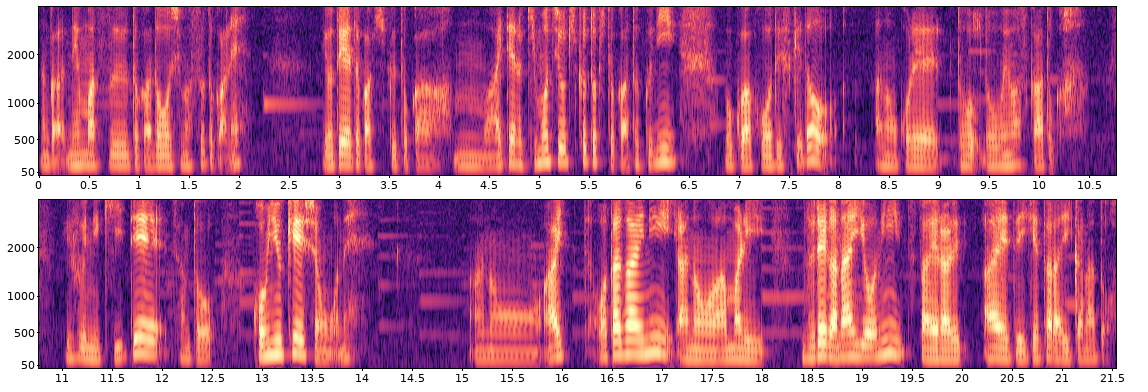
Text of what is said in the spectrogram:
なんか年末とかどうしますとかね、予定とか聞くとか、うん、相手の気持ちを聞く時とか特に僕はこうですけどあのこれどう思いますかとかいうふうに聞いてちゃんとコミュニケーションをねあのお互いにあのあんまりズレがないように伝えられあえていけたらいいかなと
